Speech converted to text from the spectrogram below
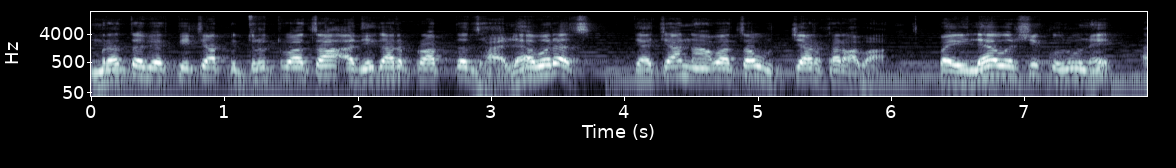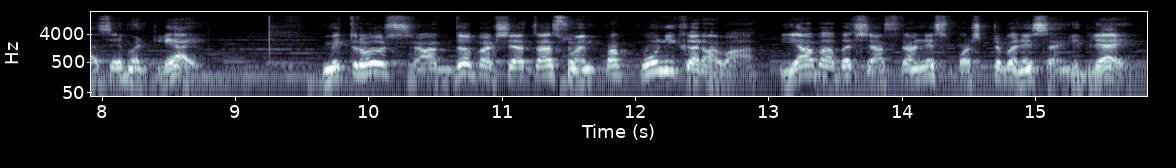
मृत व्यक्तीच्या पितृत्वाचा अधिकार प्राप्त झाल्यावरच त्याच्या नावाचा उच्चार करावा. पहिल्या वर्षी करू नये असे म्हटले आहे. मित्रो श्राद्ध पक्षाचा स्वयंपाक कोणी करावा याबाबत शास्त्राने स्पष्टपणे सांगितले आहे.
